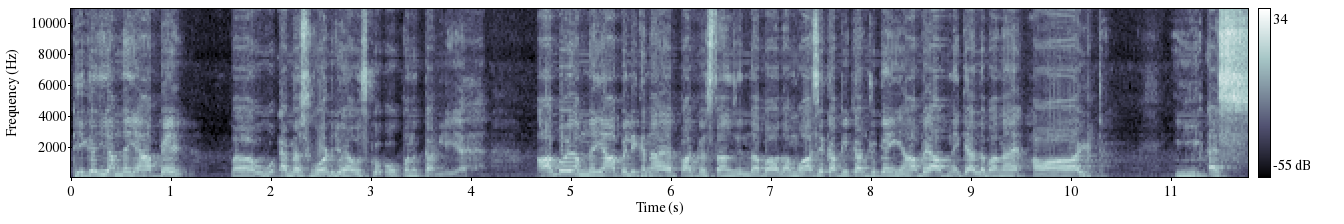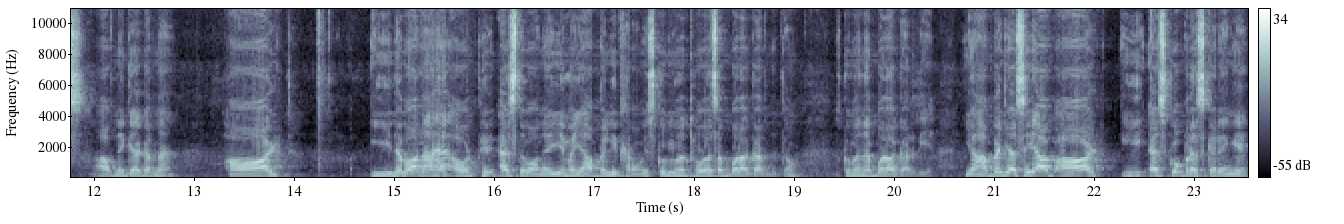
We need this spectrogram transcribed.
ٹھیک ہے جی ہم نے یہاں پہ ایم ایس ورڈ جو ہے، اس کو اوپن کر لیا ہے۔ اب ہم نے یہاں پہ لکھنا ہے پاکستان زندہ باد۔ ہم وہاں سے کاپی کر چکے ہیں۔ یہاں پہ آپ نے کیا دبانا ہے؟ آلٹ ای ایس آپ نے کیا کرنا ہے؟ آلٹ ای دبانا ہے اور پھر ایس دبانا ہے، یہ میں یہاں پہ لکھ رہا ہوں۔ اس کو بھی میں تھوڑا سا بڑا کر دیتا ہوں۔ اس کو میں نے بڑا کر دیا۔ یہاں پہ جیسے ہی آپ آلٹ ای ایس کو پریس کریں گے،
